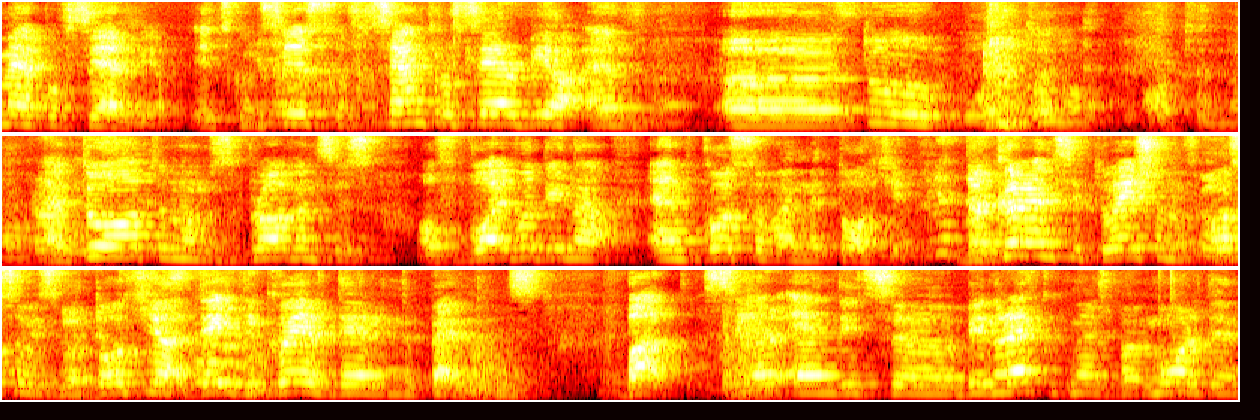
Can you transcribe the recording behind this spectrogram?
map of Serbia. It consists of central Serbia and uh, two two autonomous provinces of Vojvodina and Kosovo and Metohija. The current situation of Kosovo is Metohija, they declared their independence. But, and it's uh, been recognized by more than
